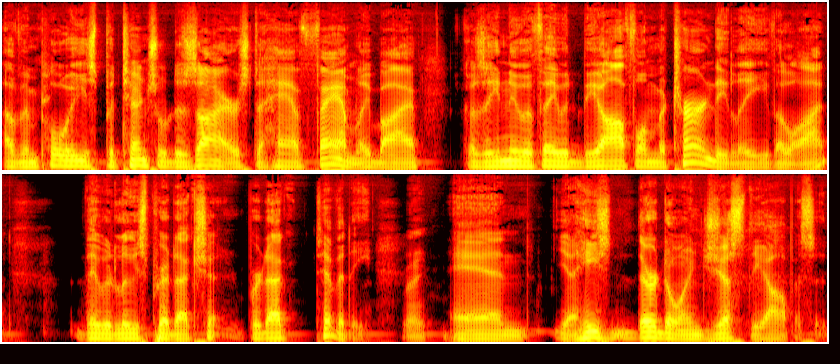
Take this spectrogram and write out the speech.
of employees' potential desires to have family by because he knew if they would be off on maternity leave a lot, they would lose production productivity. Right. And yeah, he's they're doing just the opposite.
